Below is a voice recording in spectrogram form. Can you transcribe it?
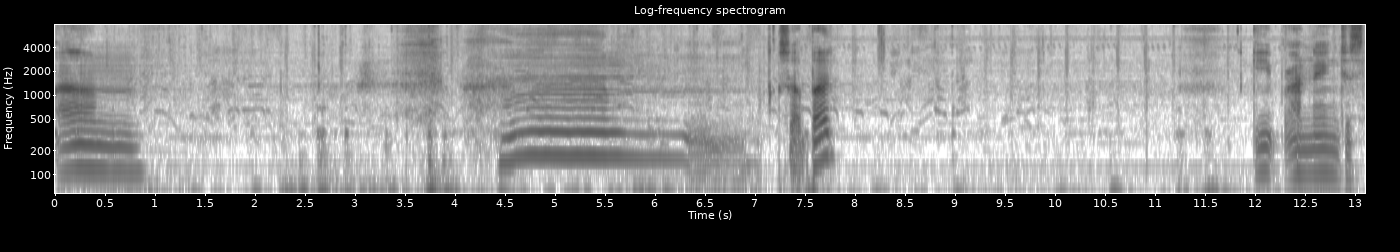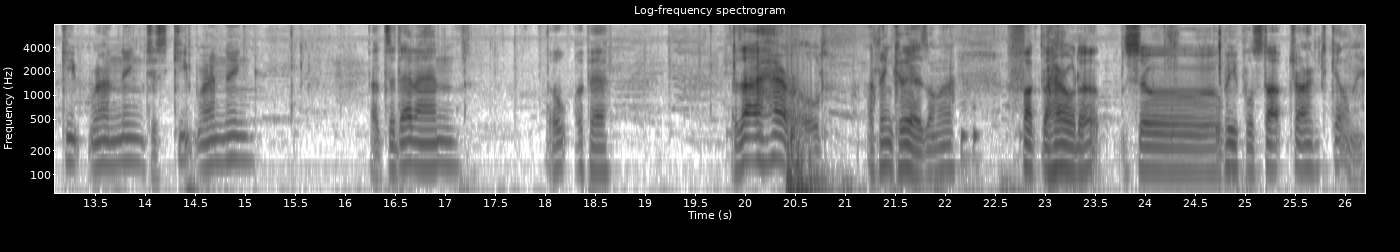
um... Um, what's up, bud? Keep running, just keep running, just keep running. That's a dead end. Oh, up here. Is that a herald? I think it is. I'm gonna fuck the herald up so people stop trying to kill me.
